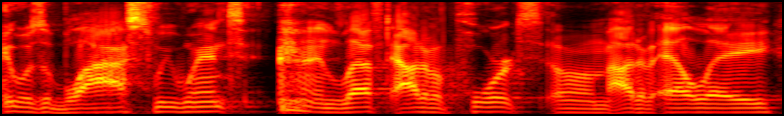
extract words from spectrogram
it was a blast. We went and left out of a port um, out of LA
